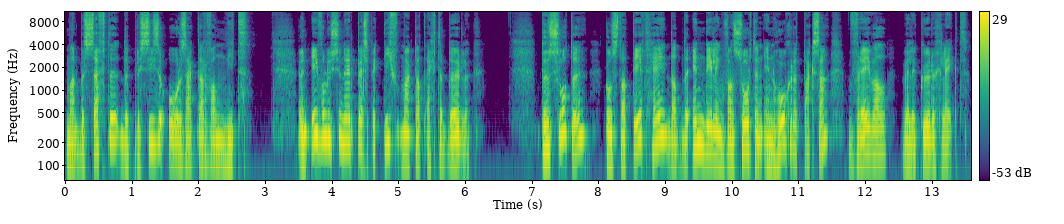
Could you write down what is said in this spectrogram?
maar besefte de precieze oorzaak daarvan niet. Een evolutionair perspectief maakt dat echter duidelijk. Ten slotte constateert hij dat de indeling van soorten in hogere taxa vrijwel willekeurig lijkt,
